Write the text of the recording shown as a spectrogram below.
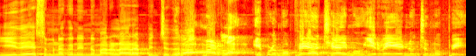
ఈ దేశమునకు నిన్ను మరలా రప్పించదను. రా- మరలా. ఇప్పుడు ముప్పై అధ్యాయము ఇరవై ఏడు నుంచి ముప్పై.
